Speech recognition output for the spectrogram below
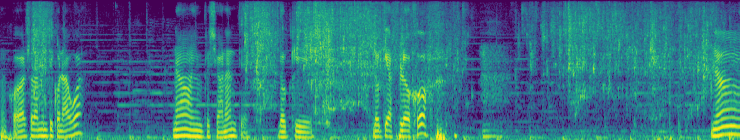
enjuagar solamente con agua. No, impresionante. Lo que lo que aflojó. No,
